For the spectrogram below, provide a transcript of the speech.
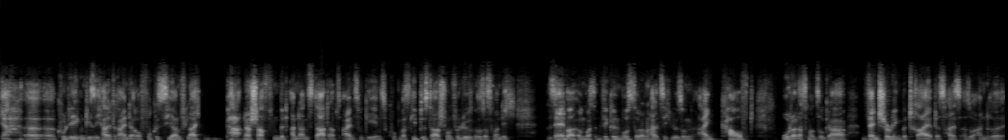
ja, äh, äh Kollegen, die sich halt rein darauf fokussieren, vielleicht Partnerschaften mit anderen Startups einzugehen, zu gucken, was gibt es da schon für Lösungen, also dass man nicht selber irgendwas entwickeln muss, sondern halt sich Lösungen einkauft oder dass man sogar Venturing betreibt, das heißt also andere,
